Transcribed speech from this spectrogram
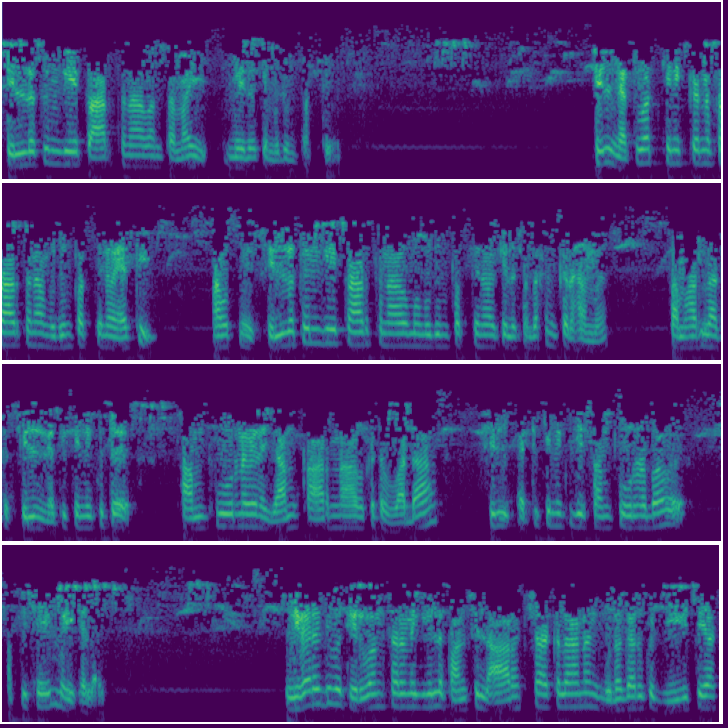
සිල්වතුන්ගේ ප්‍රාර්ථනාවන් තමයි මේ ලෝකෙ මුදුන්පත් වෙන්නේ. සිල් නැතුවත් කෙනෙක් කරන ප්‍රාර්ථනාව මුදුන්පත් වෙනවා ඇති. නමුත් මේ සිල්වතුන්ගේ ප්‍රාර්ථනාවම මුදුන්පත් වෙනවා කියලා සඳහන් කරාම සමහරලාට සිල් නැති කෙනෙකුට සම්පූර්ණ වෙන යම් කාරණාවකට වඩා සිල් ඇති කෙනෙකුගේ සම්පූර්ණ බව අතිශයින්ම ඉහළයි. නිවැරදිව තෙරුවන් සරණ ගිහිල්ලා පන්සිල් ආරක්ෂා කළා නම් ගුණගරුක ජීවිතයක්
